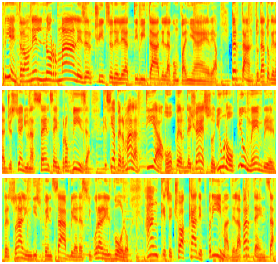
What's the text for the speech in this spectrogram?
rientrano nel normale esercizio delle attività della compagnia aerea. Pertanto, dato che la gestione di un'assenza improvvisa, che sia per malattia o per decesso di uno o più membri del personale indispensabile ad assicurare il volo, anche se ciò accade prima della partenza,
